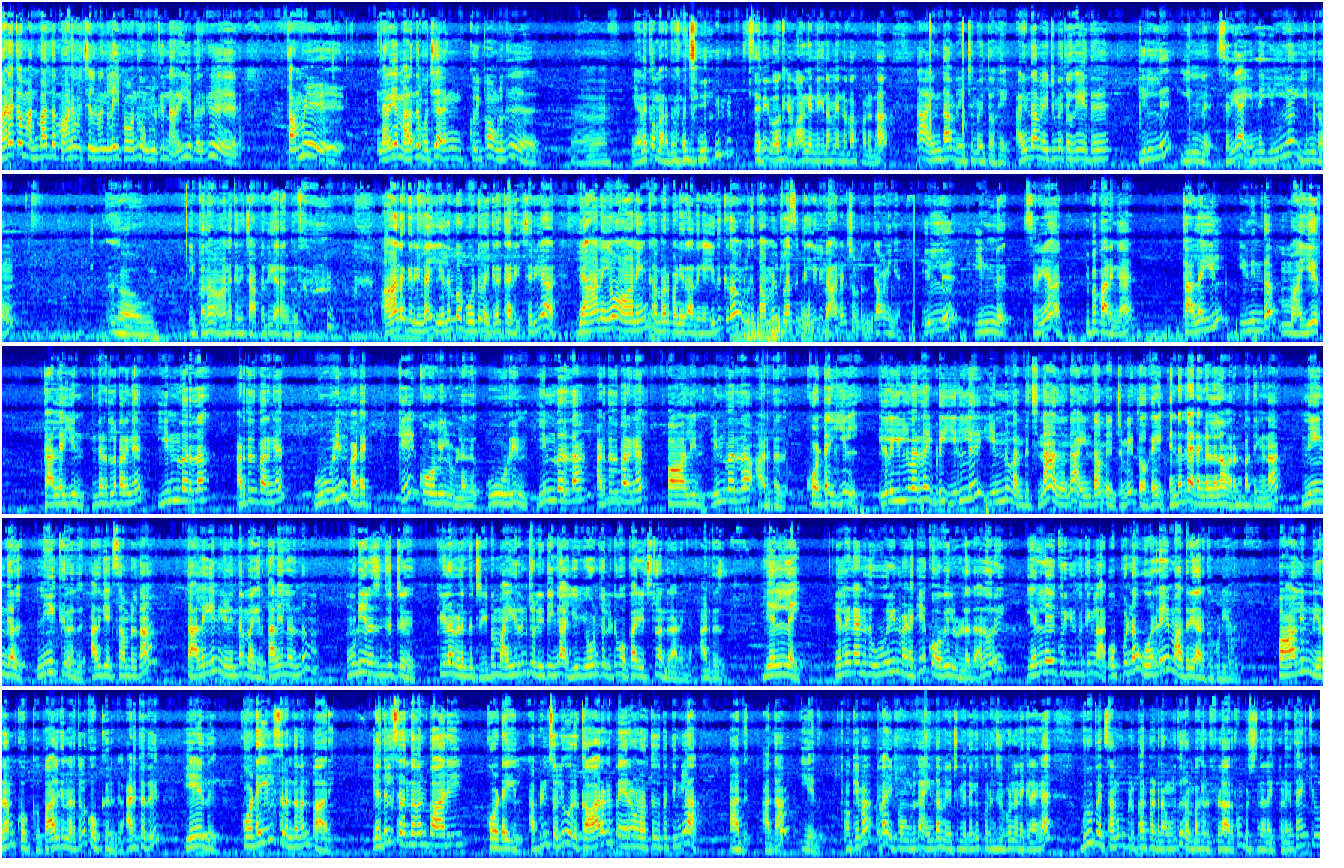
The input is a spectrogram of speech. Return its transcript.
வணக்கம் அன்பார்ந்த மாணவ செல்வங்களே. இப்போ வந்து உங்களுக்கு நிறைய பேருக்கு தமிழ் நிறைய மறந்து போச்சு. அது குறிப்பாக உங்களுக்கு எனக்கும் மறந்து போச்சு. சரி ஓகே வாங்க இன்றைக்கி நம்ம என்ன பார்க்க போகிறோன்னா நான் ஐந்தாம் வேற்றுமை தொகை. ஐந்தாம் வேற்றுமை தொகை எது? இல்லு இன்னு. சரியா? இந்த இல்லும் இன்னும் இப்போ தான் ஆனக்கறி சாப்பிட்டது இறங்குது. ஆனக்கறினா எலும்பை போட்டு வைக்கிற கறி. சரியா? யானையும் ஆணையும் கம்பேர் பண்ணிடாதீங்க இதுக்கு தான் உங்களுக்கு தமிழ் கிளாஸ் டெய்லி வேணும்னு சொல்கிறது கவனிங்க. இல்லு இன்னு. சரியா? இப்போ பாருங்க. தலையில் இனிந்த மயிர். தலையின். இந்த இடத்துல பாருங்க. இன் வருதா? அடுத்தது பாருங்க. ஊரின் வடக்கே கோவில் உள்ளது. ஊரின். இன் வருதா? அடுத்தது பாருங்க. பாலின். இன் வருதா? அடுத்தது. கொடையில். இதுல இல்லு வருதா? இப்படி இல்லு இன்னு வந்துச்சுன்னா அது வந்து ஐந்தாம் வேற்றுமை தொகை. எந்தெந்த இடங்கள்ல எல்லாம் வரும்னு பாத்தீங்கன்னா நீங்கள் நீக்கிறது. அதுக்கு எக்ஸாம்பிள் தான் தலையின் இழிந்த மயிர். தலையிலிருந்து முடி என்ன செஞ்சுட்டு கீழே விழுந்துட்டு இப்போ மயிருன்னு சொல்லிட்டீங்க ஐயோன்னு சொல்லிட்டு ஒப்பாரி வச்சுட்டு வந்துடாதீங்க அடுத்தது எல்லை. எல்லைன்னா என்னது ஊரின் வடக்கே கோவில் உள்ளது. அது ஒரு எல்லையை குறிக்குது பார்த்தீங்களா ஒப்புனா ஒரே மாதிரியாக இருக்கக்கூடியது. பாலின் நிறம் கொக்கு. பாலுக்கு நிறத்தில் கொக்கு இருக்குது அடுத்தது ஏது? கொடையில் சிறந்தவன் பாரி. எதில் சிறந்தவன் பாரி? கொடையில். அப்படின்னு சொல்லி ஒரு காரண பெயரை உணர்த்தது பார்த்தீங்களா? அது. அதான் ஏது. ஓகேவா இப்போ உங்களுக்கு ஐந்தாம் வேற்றுமை தொகை புரிஞ்சிருக்கும்னு நினைக்கிறேங்க. குரூப் எக்ஸாமுக்கு ப்ரிப்பேர் பண்ணுறவங்களுக்கு ரொம்ப ஹெல்ப்ஃபுல்லாக இருக்கும். பிடிச்சிருந்தா லைக் பண்ணுங்க. தேங்க்யூ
